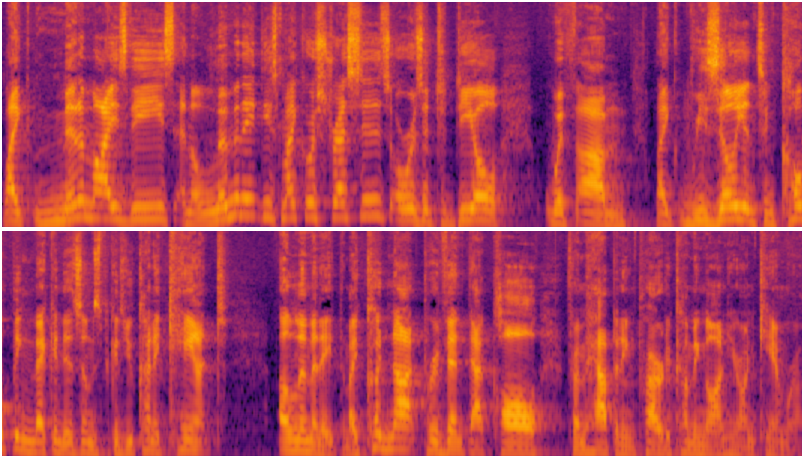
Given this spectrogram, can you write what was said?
like minimize these and eliminate these micro stresses or is it to deal with um, like resilience and coping mechanisms because you kind of can't eliminate them. I could not prevent that call from happening prior to coming on here on camera.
